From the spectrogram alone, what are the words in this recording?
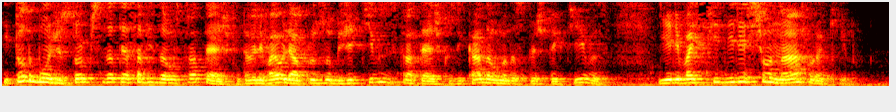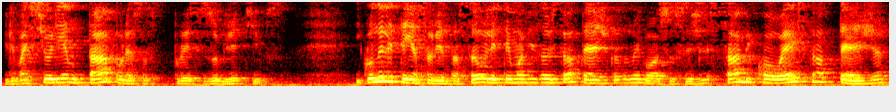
E todo bom gestor precisa ter essa visão estratégica. Então ele vai olhar para os objetivos estratégicos de cada uma das perspectivas e ele vai se direcionar por aquilo. Ele vai se orientar por, essas, por esses objetivos. E quando ele tem essa orientação, ele tem uma visão estratégica do negócio, ou seja, ele sabe qual é a estratégia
